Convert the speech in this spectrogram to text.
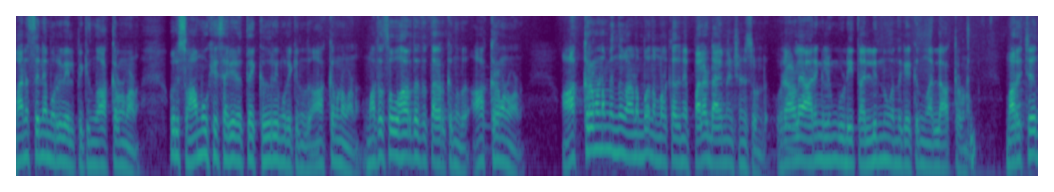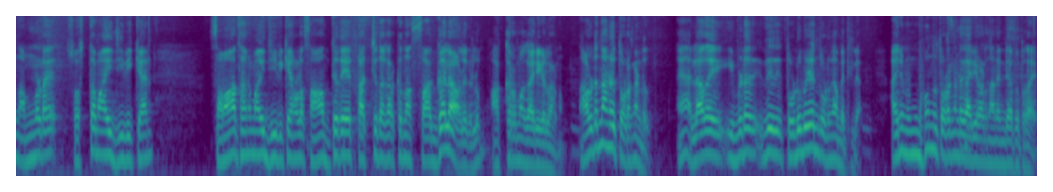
മനസ്സിനെ മുറിവേൽപ്പിക്കുന്നത് ആക്രമണമാണ്. ഒരു സാമൂഹ്യ ശരീരത്തെ കീറി മുറിക്കുന്നത് ആക്രമണമാണ്. മതസൗഹാർദ്ദത്തെ തകർക്കുന്നത് ആക്രമണമാണ്. ആക്രമണം എന്ന് കാണുമ്പോൾ നമ്മൾക്കതിന് പല ഡയമെൻഷൻസ് ഉണ്ട്. ഒരാളെ ആരെങ്കിലും കൂടി തല്ലുന്നു എന്ന് കേൾക്കുന്നത് നല്ല ആക്രമണം. മറിച്ച് നമ്മുടെ സ്വസ്ഥമായി ജീവിക്കാൻ സമാധാനമായി ജീവിക്കാനുള്ള സാധ്യതയെ തച്ച് തകർക്കുന്ന സകല ആളുകളും അക്രമകാരികളാണ്. അവിടെ നിന്നാണ് ഇത് തുടങ്ങേണ്ടത്? അല്ലാതെ ഇവിടെ ഇത് തൊടുപുഴയും തുടങ്ങാൻ പറ്റില്ല. അതിന് മുമ്പ് ഒന്ന് തുടങ്ങേണ്ട കാര്യമാണെന്നാണ് എന്റെ അഭിപ്രായം.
